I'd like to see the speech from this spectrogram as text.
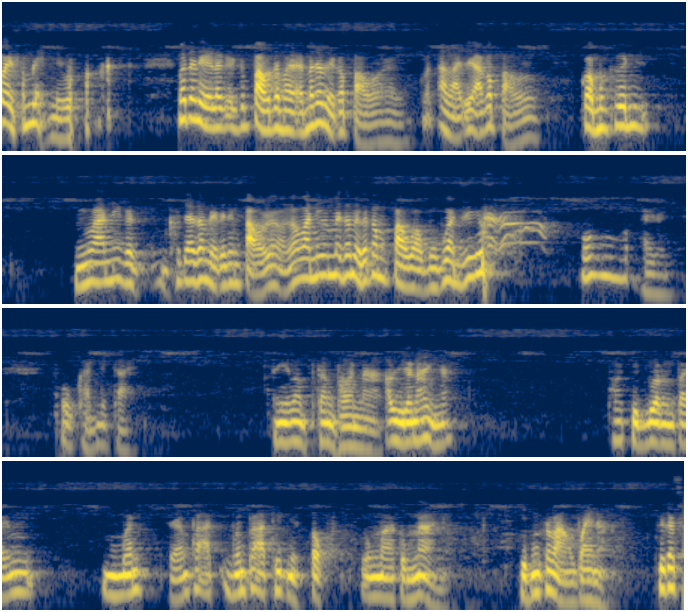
ไม่สำเร็จนี่วะมันสำเร็จแล้วกระเป๋าทำไมไม่สำเร็จกระเป๋าอะไรมันอะไรอยากกระเป๋า ก็เมื่อคืนวันนี้ก็เข้าใจสำเร็จก็ยังเป่าแล้ว แล้ววันนี้มันไม่สำเร็จก็ต้องเป่าบอกหมู่เพื่อนซิโอ้อะไรโอ้ขันไม่ตาย อันนี้ว่าตั้งภาวนา เอาอีกแล้วนะอีกนะพอจิตรวมลงไปเหมือนแสงพระเหมือนพระอาทิตย์เนี่ยตกลงมาตรงหน้าจิตมันสว่างออกไปน่ะคือกระแส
